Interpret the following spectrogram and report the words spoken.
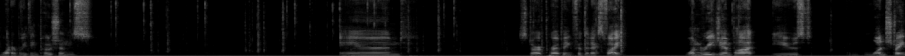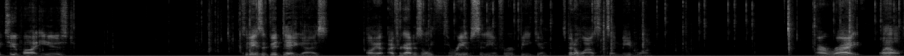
water breathing potions. And start prepping for the next fight. One regen pot used, one strength 2 pot used. Today's a good day, guys. Oh, yeah, I forgot, there's only three obsidian for a beacon. It's been a while since I made one. Alright, well.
